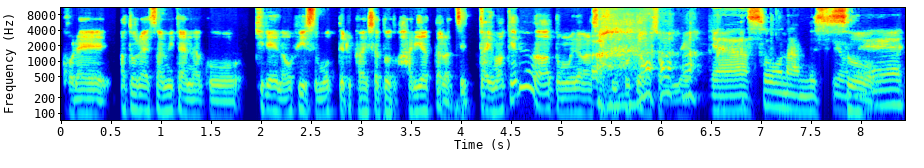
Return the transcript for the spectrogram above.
これ、アトライさんみたいな、こう、綺麗なオフィス持ってる会社と張り合ったら絶対負けるよなと思いながら写真撮ってましたもんね。いやー、そうなんですよね。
